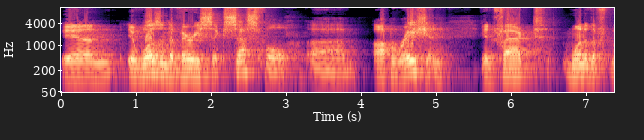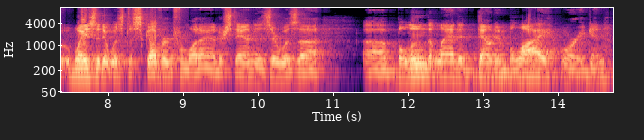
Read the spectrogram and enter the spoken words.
And it wasn't a very successful um operation. In fact, one of the f- ways that it was discovered, from what I understand, is there was a, a balloon that landed down in Bly, Oregon,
